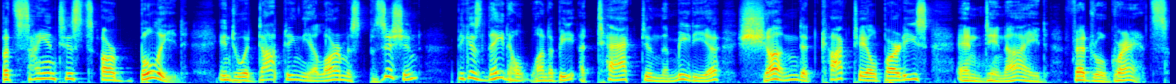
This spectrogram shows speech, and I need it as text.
but scientists are bullied into adopting the alarmist position because they don't want to be attacked in the media, shunned at cocktail parties, and denied federal grants.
